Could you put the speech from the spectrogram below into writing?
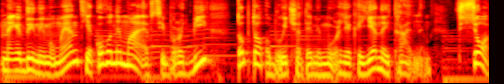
на єдиний момент, якого немає в цій боротьбі, тобто обличчя Демі Мур, яке є нейтральним. Все.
